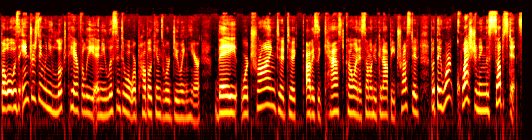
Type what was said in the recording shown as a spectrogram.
But what was interesting when you looked carefully and you listened to what Republicans were doing here, they were trying to, to obviously cast Cohen as someone who cannot be trusted, but they weren't questioning the substance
